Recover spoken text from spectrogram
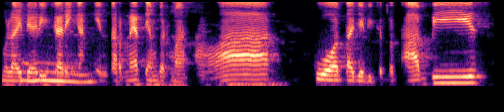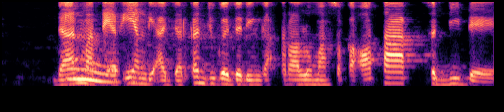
mulai dari Hmm. jaringan internet yang bermasalah kuota jadi cepet habis dan Hmm. materi yang diajarkan juga jadi nggak terlalu masuk ke otak sedih deh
